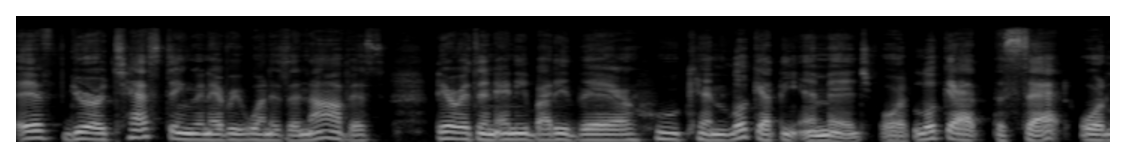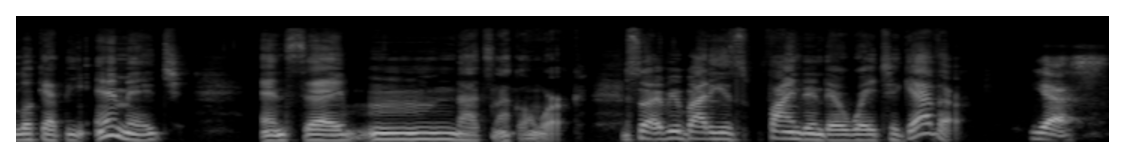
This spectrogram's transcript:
if you're testing and everyone is a novice, there isn't anybody there who can look at the image or look at the set or look at the image and say, mm, that's not going to work. So everybody is finding their way together. Yes.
